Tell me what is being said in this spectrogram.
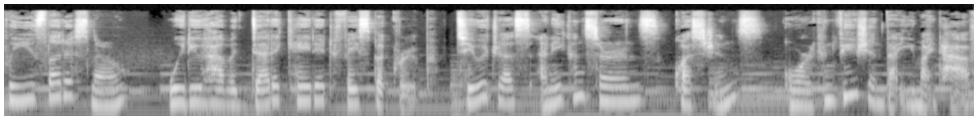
please let us know. We do have a dedicated Facebook group to address any concerns, questions, or confusion that you might have.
